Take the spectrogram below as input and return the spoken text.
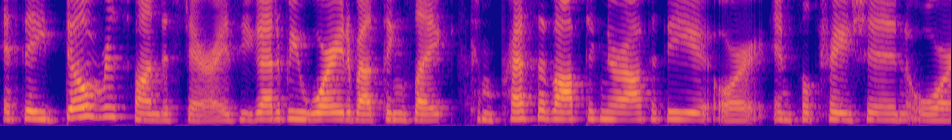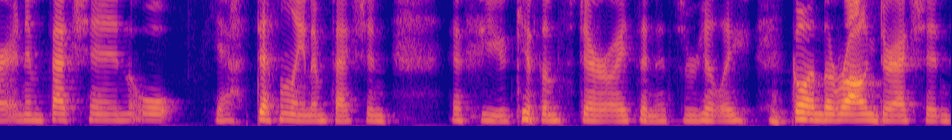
If they don't respond to steroids, you got to be worried about things like compressive optic neuropathy or infiltration or an infection or yeah, definitely an infection if you give them steroids and it's really mm-hmm. going the wrong direction,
